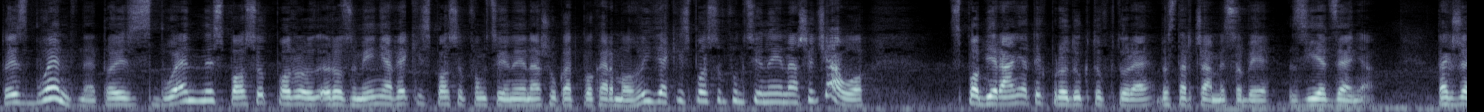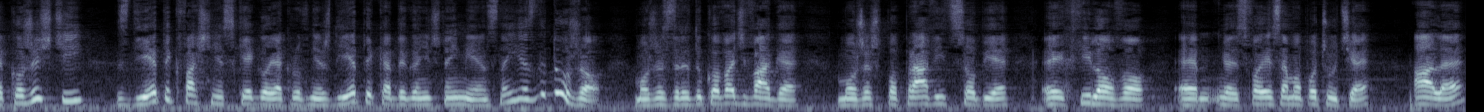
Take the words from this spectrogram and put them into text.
To jest błędne. To jest błędny sposób rozumienia, w jaki sposób funkcjonuje nasz układ pokarmowy i w jaki sposób funkcjonuje nasze ciało z pobierania tych produktów, które dostarczamy sobie z jedzenia. Także korzyści z diety kwaśniewskiego, jak również diety katagonicznej mięsnej jest dużo. Możesz zredukować wagę, możesz poprawić sobie e, chwilowo e, swoje samopoczucie, ale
